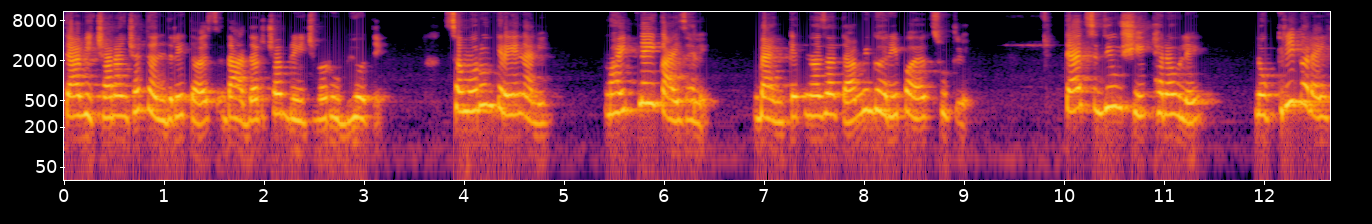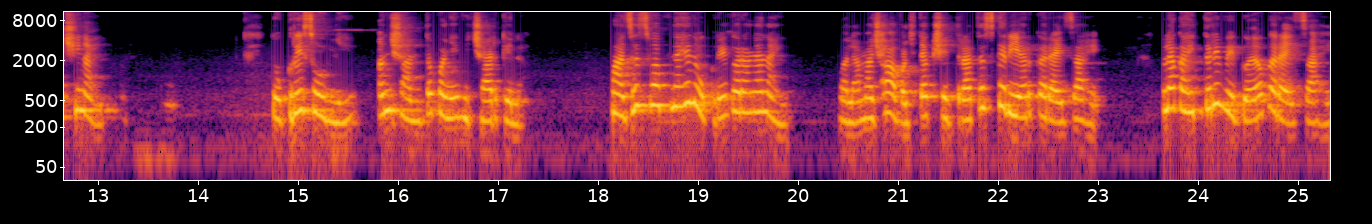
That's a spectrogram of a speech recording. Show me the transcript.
त्या विचारांच्या तंद्रीतच दादरच्या ब्रिजवर उभी होते. समोरून ट्रेन आली. माहीत नाही काय झाले. बँकेत न जाता मी घरी पळत सुटले. त्याच दिवशी ठरवले नोकरी करायची नाही. नोकरी सोडली आणि शांतपणे विचार केला. माझं स्वप्न हे नोकरी करणं नाही. मला माझ्या आवडत्या क्षेत्रातच करिअर करायचं आहे. मला काहीतरी वेगळं करायचं आहे.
